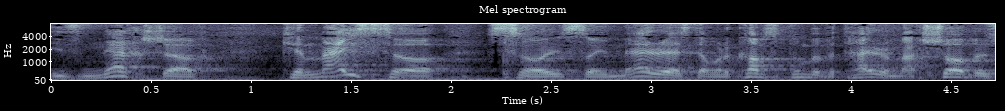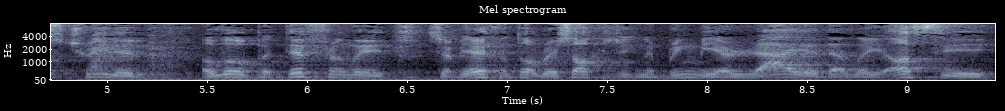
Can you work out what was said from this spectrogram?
is nechshav, Kemaisa, so so meres that when it comes to Tumah V'Tayra, Machshava is treated a little bit differently. So Rabbi Yechon told Reish Lakish, you're going to bring me a raya that Le'asi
